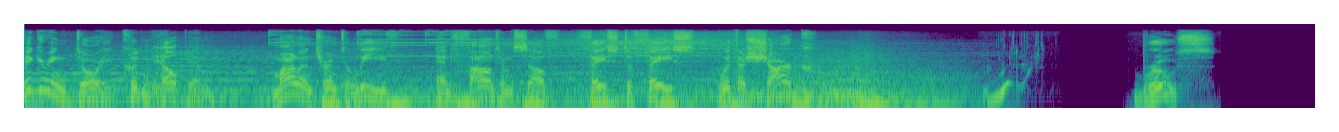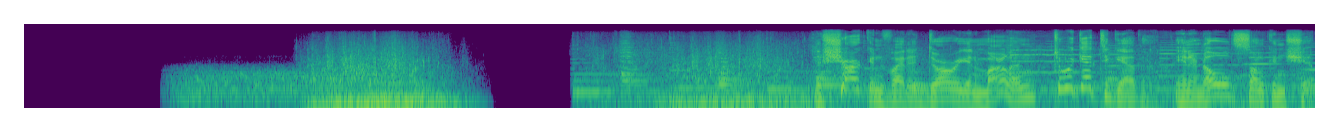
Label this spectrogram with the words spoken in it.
Figuring Dory couldn't help him, Marlin turned to leave and found himself face to face with a shark. Bruce. The shark invited Dory and Marlin to a get-together in an old sunken ship.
